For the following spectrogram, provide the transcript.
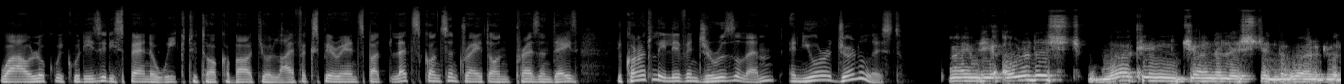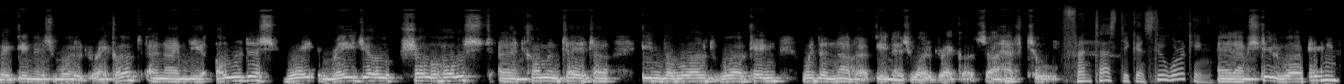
Wow, look, we could easily spend a week to talk about your life experience, but let's concentrate on present days. You currently live in Jerusalem and you're a journalist. I am the oldest working journalist in the world with a Guinness World Record, and I'm the oldest radio show host and commentator in the world working with another Guinness World Record. So I have two. Fantastic, and still working. And I'm still working.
